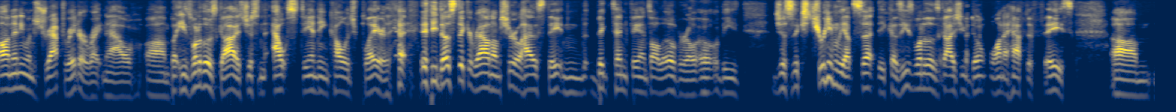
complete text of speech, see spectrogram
on anyone's draft radar right now. Um, but he's one of those guys, just an outstanding college player. That if he does stick around, I'm sure Ohio State and Big Ten fans all over will, will be just extremely upset because he's one of those guys you don't want to have to face. Um,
